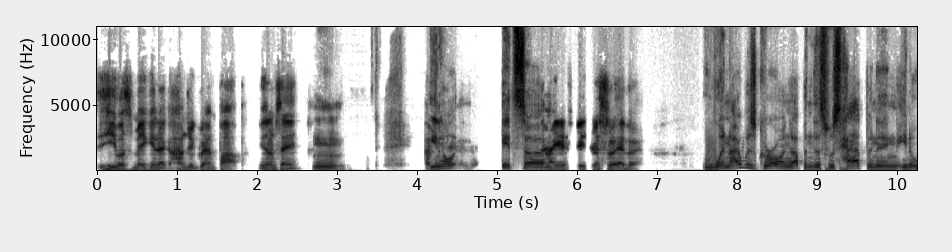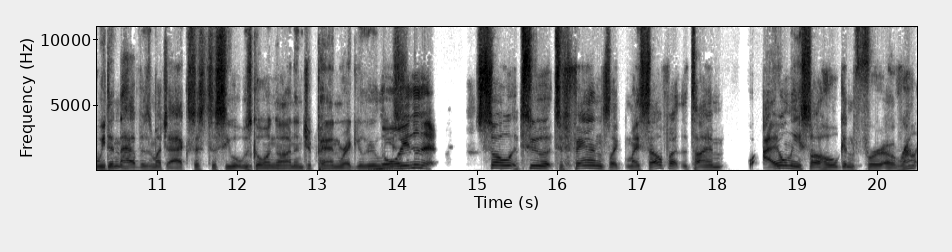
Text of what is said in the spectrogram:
he was making like a hundred grand pop. You know what I'm saying? Mm. You know, it's uh, the highest paid wrestler ever when I was growing up and this was happening, you know, we didn't have as much access to see what was going on in Japan regularly. No internet. So to to fans like myself at the time, I only saw Hogan for around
